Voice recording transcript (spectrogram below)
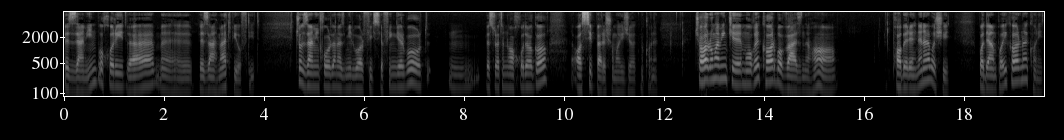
به زمین بخورید و به زحمت بیفتید. چون زمین خوردن از میل بارفیکس یا fingerboard به صورت ناخودآگاه آسیب برای شما ایجاد می‌کنه. چهارم هم این که موقع کار با وزنه ها پا برهنه نباشید. با دمپایی کار نکنید.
